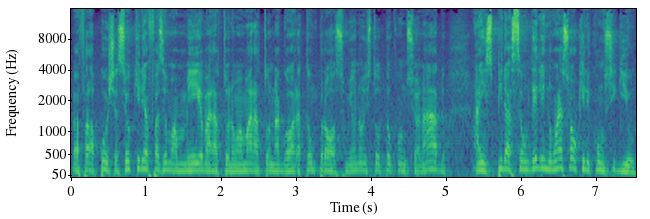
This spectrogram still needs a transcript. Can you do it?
vai falar, poxa, se eu queria fazer uma meia maratona, uma maratona agora, tão próximo, e eu não estou tão condicionado, a inspiração dele não é só o que ele conseguiu,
